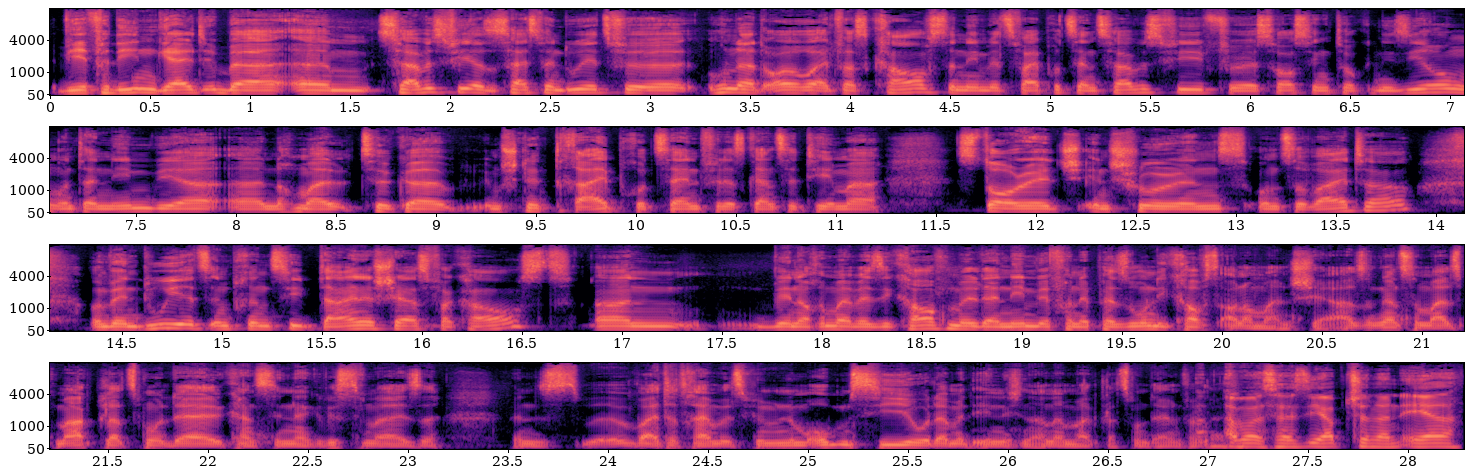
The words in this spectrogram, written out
Wir verdienen Geld über ähm, Service Fee. Also das heißt, wenn du jetzt für 100 Euro etwas kaufst, dann nehmen wir 2% Service Fee für Sourcing Tokenisierung und dann nehmen wir äh, nochmal circa im Schnitt 3% für das ganze Thema Storage, Insurance und so weiter. Und wenn du jetzt im Prinzip deine Shares verkaufst an wen auch immer, wer sie kaufen will, dann nehmen wir von der Person, die kaufst, auch nochmal einen Share. Also ein ganz normales Marktplatzmodell kannst du in einer gewissen Weise, wenn du es äh, weitertreiben willst, mit einem OpenSea oder mit ähnlichen anderen Marktplatzmodellen vergleichen. Aber das heißt, ihr habt schon dann eher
